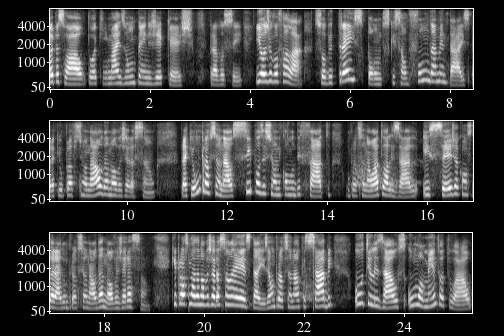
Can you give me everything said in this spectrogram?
Oi, pessoal, estou aqui em mais um PNG Cast para você e hoje eu vou falar sobre três pontos que são fundamentais para que o profissional da nova geração, para que um profissional se posicione como de fato um profissional atualizado e seja considerado um profissional da nova geração. Que profissional da nova geração é esse, Thaís? É um profissional que sabe utilizar o momento atual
